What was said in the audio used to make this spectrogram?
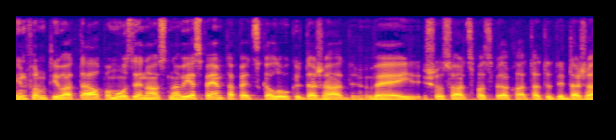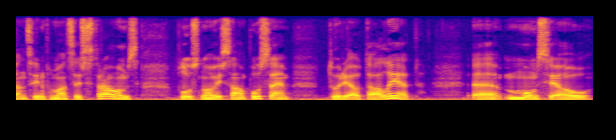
informatīvā telpa mūsdienās nav iespējama, tāpēc, ka lūk, ir dažādi vēji šos vārdus paspēlēt. Tātad ir dažādas informācijas straums, plus no visām pusēm. Tur jau tā lieta. Mums jau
